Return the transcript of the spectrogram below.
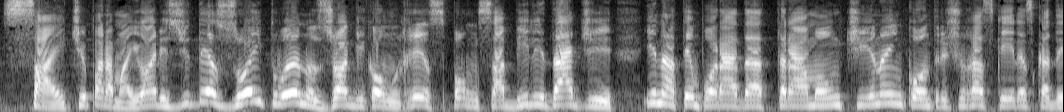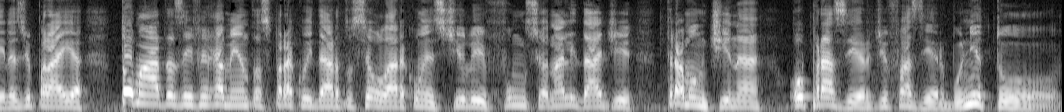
Site para maiores de 18 anos. Jogue com responsabilidade. E na temporada Tramontina, encontre churrasqueiras, cadeiras de praia, tomadas e ferramentas para cuidar do seu lar com estilo e funcionalidade. Tramontina, o prazer de fazer bonito.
